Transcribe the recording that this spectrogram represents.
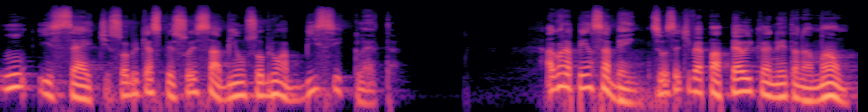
1 e 7 sobre o que as pessoas sabiam sobre uma bicicleta. Agora pensa bem, se você tiver papel e caneta na mão,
